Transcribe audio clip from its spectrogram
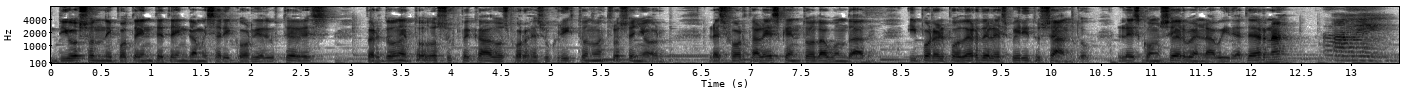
Dios omnipotente tenga misericordia de ustedes, perdone todos sus pecados por Jesucristo nuestro Señor, les fortalezca en toda bondad, y por el poder del Espíritu Santo les conserve en la vida eterna. Amén.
